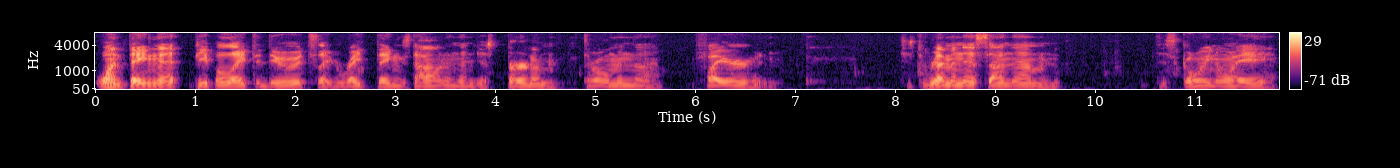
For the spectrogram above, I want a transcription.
One thing that people like to do, it's like write things down and then just burn them, throw them in the fire, and just reminisce on them, just going away,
